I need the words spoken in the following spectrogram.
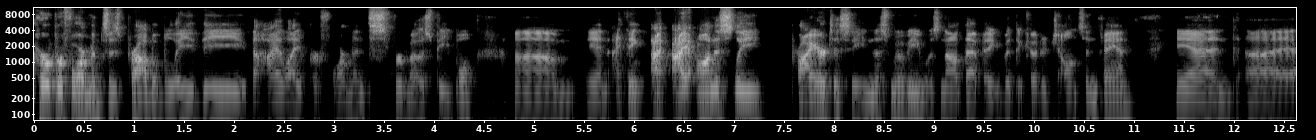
her performance is probably the the highlight performance for most people. Um, and I think I, I honestly, prior to seeing this movie, was not that big of a Dakota Johnson fan. and uh,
